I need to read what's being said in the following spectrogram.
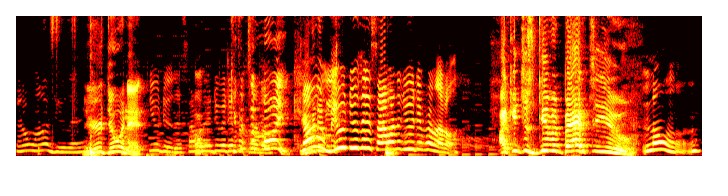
I don't want to do this. You're doing it. You do this. I want to uh, do a different level. Give it to level. Mike. No, Give it to you do this. I want to do a different level. I can just give it back to you. No,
